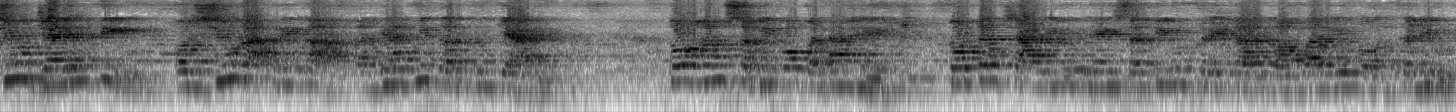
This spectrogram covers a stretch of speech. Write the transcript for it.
शिव जयंती और शिवरात्रि का आध्यात्मिक अर्थ क्या है? तो हम सभी को पता है टोटल चार युग है, सतयुग, त्रेता द्वापर युग और कलयुग।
